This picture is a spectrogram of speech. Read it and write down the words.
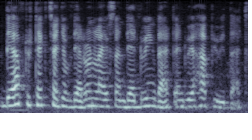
They have to take charge of their own lives, and they're doing that. And we're happy with that.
